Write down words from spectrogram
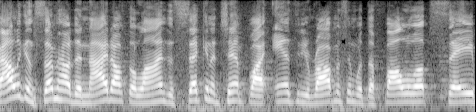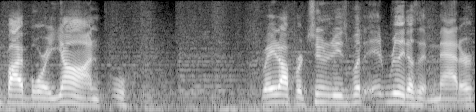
Balogun somehow denied off the line the second attempt by Antonee Robinson with the follow-up save by Borjan. Great opportunities, but it really doesn't matter.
